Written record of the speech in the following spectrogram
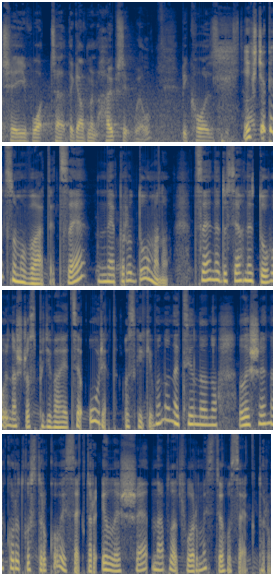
achieve what uh, the government hopes it will. Якщо підсумувати, це не продумано, це не досягне того, на що сподівається уряд, оскільки воно націлено лише на короткостроковий сектор і лише на платформи з цього сектору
